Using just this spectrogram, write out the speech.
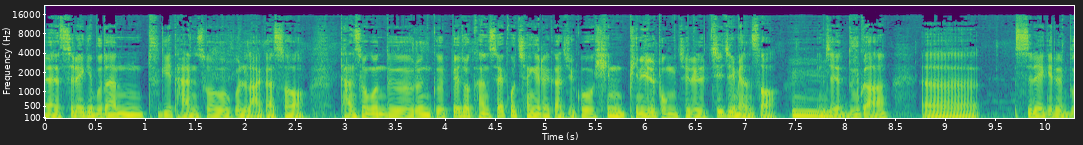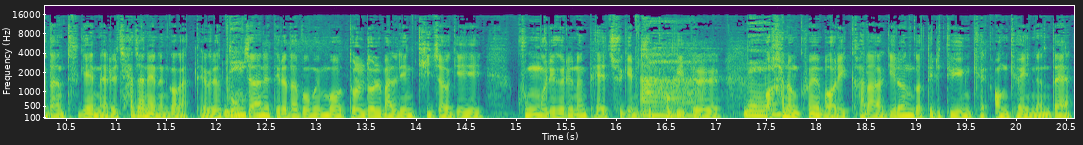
예, 쓰레기 무단 투기 단속을 나가서 단속원들은 그 뾰족한 쇠꼬챙이를 가지고 흰 비닐봉지를 찢으면서 음. 이제 누가 어 쓰레기를 무단 투기했나를 찾아내는 것 같아요. 그래서 네. 봉지 안에 들여다보면 뭐 돌돌 말린 기저귀, 국물이 흐르는 배추김치 아, 포기들, 네. 뭐한 움큼의 머리카락 이런 것들이 뒤엉켜 엉켜 있는데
